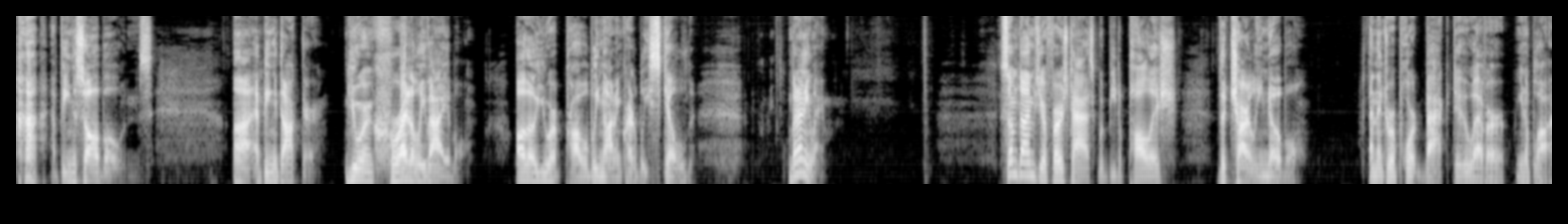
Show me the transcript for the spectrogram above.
of being a sawbones, uh, at being a doctor, you are incredibly valuable. Although you are probably not incredibly skilled. But anyway, sometimes your first task would be to polish the Charlie Noble and then to report back to whoever, you know, blah.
